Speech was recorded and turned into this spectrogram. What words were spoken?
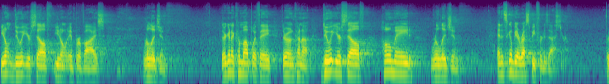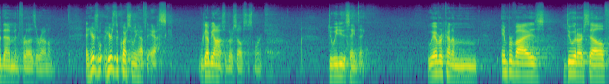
You don't do it yourself, you don't improvise. Religion. They're going to come up with a, their own kind of do it yourself, homemade religion. And it's going to be a recipe for disaster for them and for those around them. And here's, here's the question we have to ask. We've got to be honest with ourselves this morning do we do the same thing? Do we ever kind of improvise, do it ourselves,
